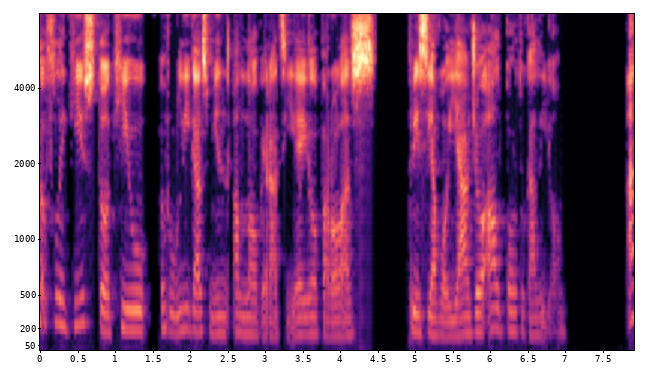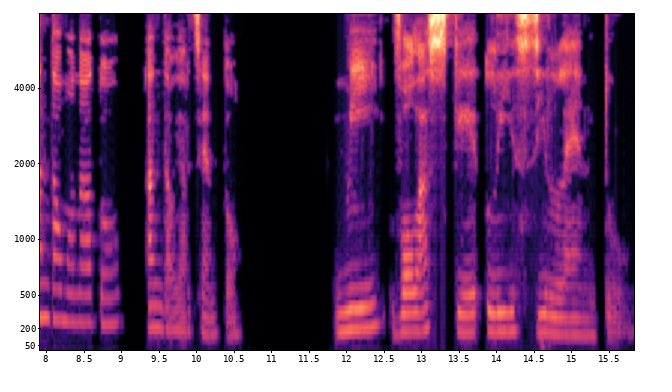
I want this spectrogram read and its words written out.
La flegisto, kiu ruligas min al la operaciejo, parolas pri sia vojaĝo al Portugalio. Antau monato, antau jarcento, Mi volas che li silentu.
